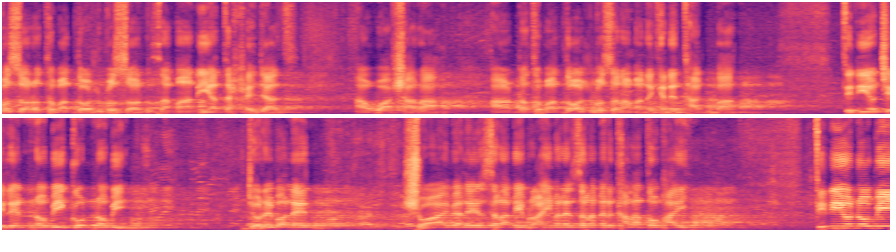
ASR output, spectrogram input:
বছর অথবা দশ বছর, সামানিয়াতে হেজাজ আওয়া সারা, আট অথবা দশ বছর আমার এখানে থাকবা। তিনিও ছিলেন নবী, কোন নবী? জোরে বলেন, সোহাইব আলাইসালাম ইব্রাহিম আলাইসালামের খালাতো ভাই। তিনিও নবী।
